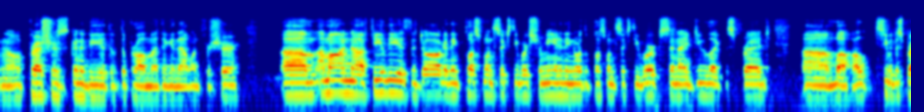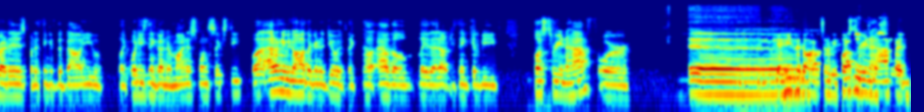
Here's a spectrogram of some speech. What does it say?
You know, pressure is going to be the, the problem, I think, in that one for sure. Um, I'm on uh, Fili as the dog. I think plus 160 works for me. Anything north of plus 160 works, and I do like the spread. Um, well, I'll see what the spread is, but I think if the value, like, what do you think under minus 160? Well, I don't even know how they're going to do it. Like, how, how they'll lay that out. Do you think it'll be plus three and a half, or Uh, yeah, he's the dog, so it'll be plus three and a half. At, and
